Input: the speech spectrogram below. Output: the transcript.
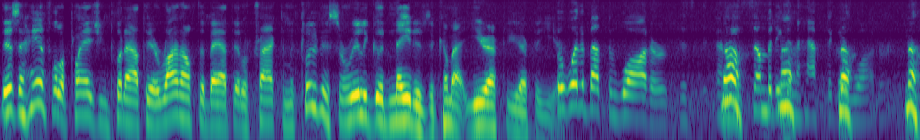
there's a handful of plants you can put out there right off the bat that'll attract them, including some really good natives that come out year after year after year. But what about the water? Is, I No, mean, somebody no, going to have to go no. water. it? No,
